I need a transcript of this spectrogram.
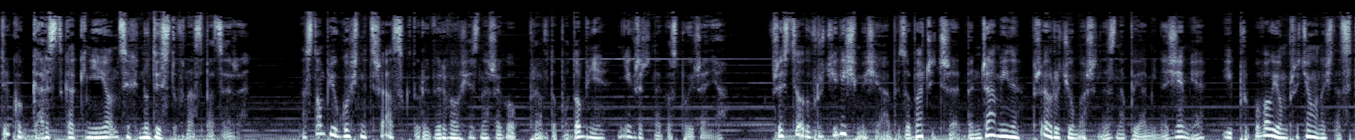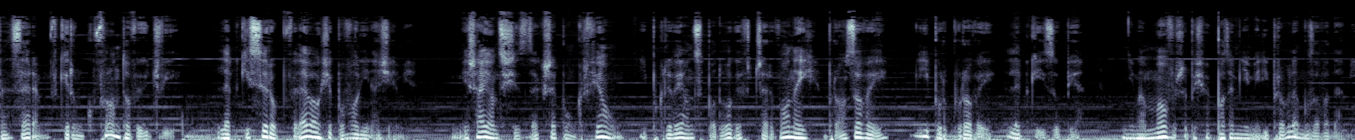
Tylko garstka gniejących nudystów na spacerze. Nastąpił głośny trzask, który wyrwał się z naszego prawdopodobnie niegrzecznego spojrzenia. Wszyscy odwróciliśmy się, aby zobaczyć, że Benjamin przewrócił maszynę z napojami na ziemię i próbował ją przeciągnąć nad Spencerem w kierunku frontowych drzwi. Lepki syrop wylewał się powoli na ziemię, mieszając się z zakrzepą krwią i pokrywając podłogę w czerwonej, brązowej i purpurowej lepkiej zupie. Nie mam mowy, żebyśmy potem nie mieli problemu z owadami.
